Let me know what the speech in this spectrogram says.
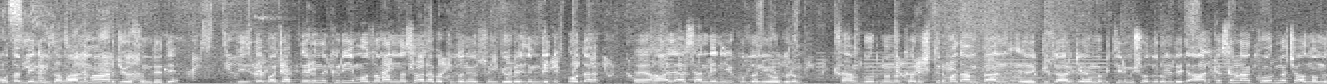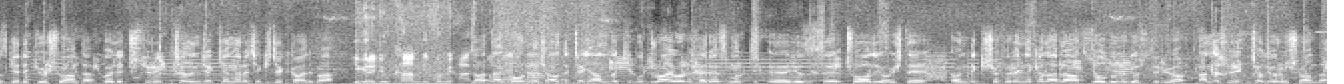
O da benim zamanımı harcıyorsun dedi. Biz de bacaklarını kırayım o zaman nasıl araba kullanıyorsun görelim dedik. O da e, hala senden iyi kullanıyor olurum. Sen burnunu karıştırmadan ben e, güzergahımı bitirmiş olurum dedi. Arkasından korna çalmamız gerekiyor şu anda. Böyle sürekli çalınca kenara çekecek galiba. Zaten korna çaldıkça yandaki bu driver harassment e, yazısı çoğalıyor. İşte öndeki şoförün ne kadar rahatsız olduğunu gösteriyor. Ben de sürekli çalıyorum şu anda.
